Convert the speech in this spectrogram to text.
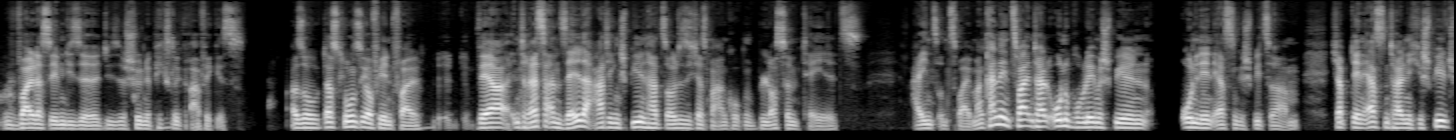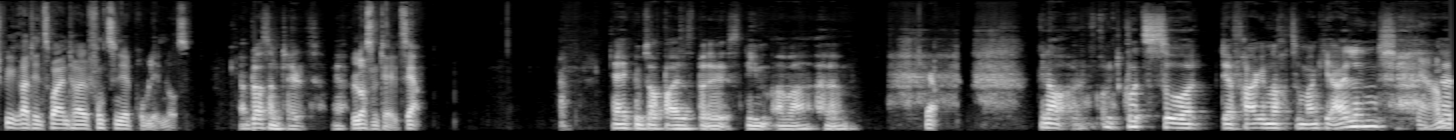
weil das eben diese, diese schöne Pixel-Grafik ist. Also das lohnt sich auf jeden Fall. Wer Interesse an Zelda-artigen Spielen hat, sollte sich das mal angucken. Blossom Tales 1 und 2. Man kann den zweiten Teil ohne Probleme spielen, ohne den ersten gespielt zu haben. Ich habe den ersten Teil nicht gespielt, spiele gerade den zweiten Teil, funktioniert problemlos. Ja, Blossom Tales, ja. Blossom Tales, ja. Ja, ich gibt's auch beides bei Steam, aber ähm, ja. Genau. Und kurz zu der Frage noch zu Monkey Island, ja. äh,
